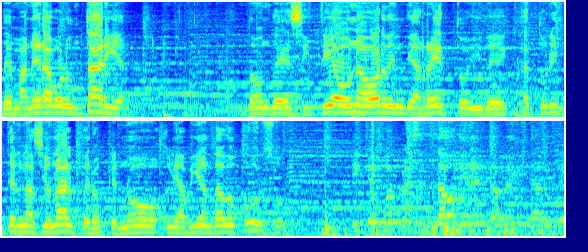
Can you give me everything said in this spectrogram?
de manera voluntaria, donde existía una orden de arresto y de captura internacional, pero que no le habían dado curso, y que fue presentado directamente ante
